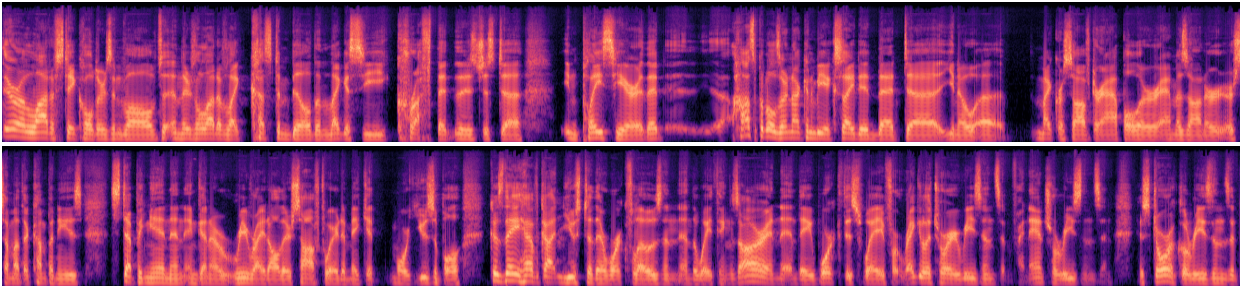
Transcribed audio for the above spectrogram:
there are a lot of stakeholders involved, and there's a lot of like custom build and legacy cruft that, that is just uh, in place here. That uh, hospitals are not going to be excited that uh, you know uh, Microsoft or Apple or Amazon or, or some other companies stepping in and, and going to rewrite all their software to make it more usable because they have gotten used to their workflows and, and the way things are, and, and they work this way for regulatory reasons and financial reasons and historical reasons, and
